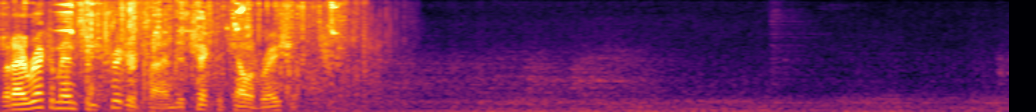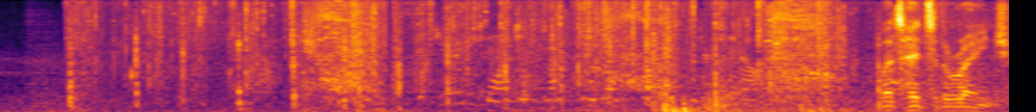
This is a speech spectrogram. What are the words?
But I recommend some trigger time to check the calibration. Let's head to the range.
